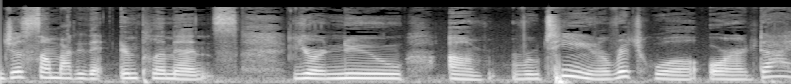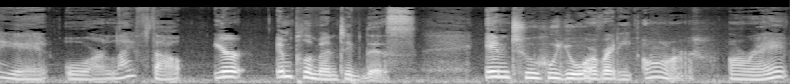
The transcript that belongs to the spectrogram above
Just somebody that implements your new um, routine or ritual or diet or lifestyle. You're implementing this into who you already are, all right?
